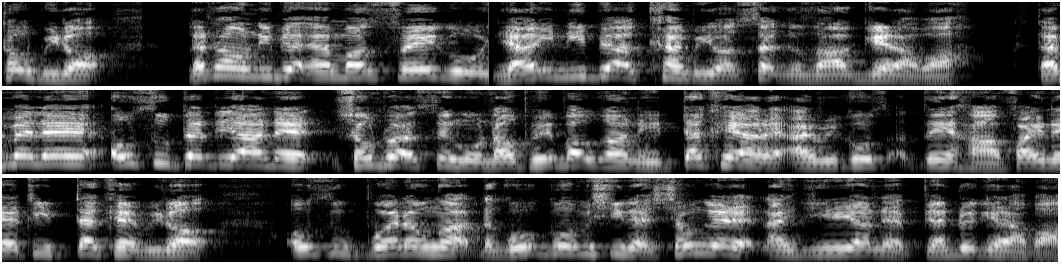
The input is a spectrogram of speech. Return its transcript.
ထုတ်ပြီးတော့လက်ထောင်နီးပြ Emma Stray ကို ယာယီနီးပြခန့်ပြီးတော့ဆက်ကစားခဲ့တာပါ။ ဒါပေမဲ့လည်း အုပ်စုတတိယနဲ့ ရှုံးထွက်အဆင့်ကို နောက်ဖေးပေါက်ကနေ တက်ခဲ့ရတဲ့ Ivory Coast အသင်းဟာ final အထိ တက်ခဲ့ပြီးတော့ အုပ်စုပွဲတုန်းကတကိုးကိုမရှိနဲ့ ရှုံးခဲ့တဲ့ နိုင်ဂျီးရီးယားနဲ့ ပြန်တွေ့ခဲ့တာပါ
